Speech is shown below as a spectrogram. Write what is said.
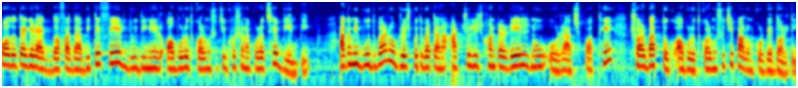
পদত্যাগের এক দফা দাবিতে ফের দুই দিনের অবরোধ কর্মসূচি ঘোষণা করেছে বিএনপি। আগামী বুধবার ও বৃহস্পতিবার টানা আটচল্লিশ ঘণ্টা রেল, নৌ ও রাজপথে সর্বাত্মক অবরোধ কর্মসূচি পালন করবে দলটি।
